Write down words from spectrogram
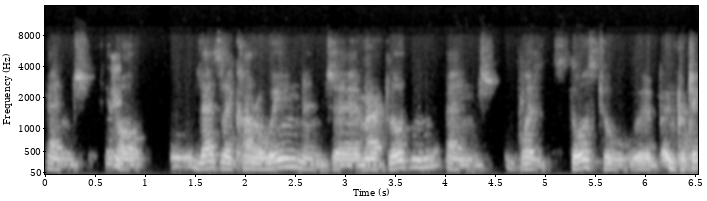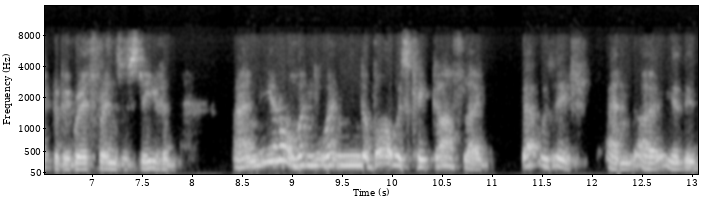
and you know lads like Conor Wynne and uh, Mark Ludden, and well, those two uh, in particular be great friends of Stephen. And you know, when when the ball was kicked off, like that was it. And uh, the,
